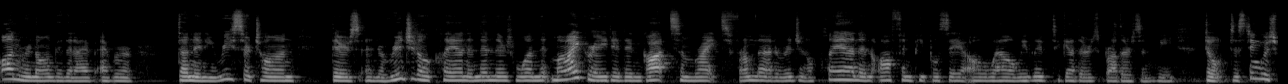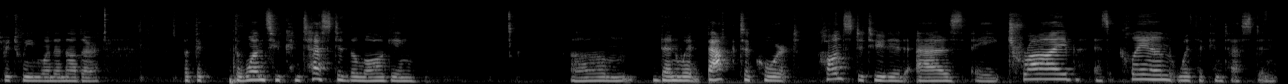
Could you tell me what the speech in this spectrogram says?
on Ranongga that I've ever done any research on, there's an original clan and then there's one that migrated and got some rights from that original clan. And often people say, oh, well, we live together as brothers and we don't distinguish between one another. But the, the ones who contested the logging um, then went back to court constituted as a tribe, as a clan with a contestant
